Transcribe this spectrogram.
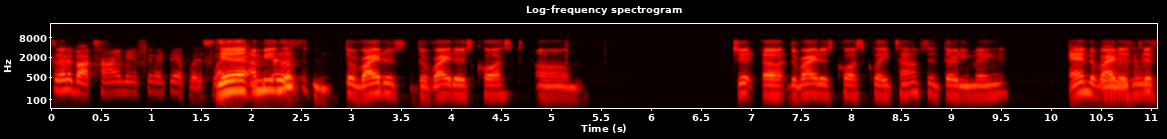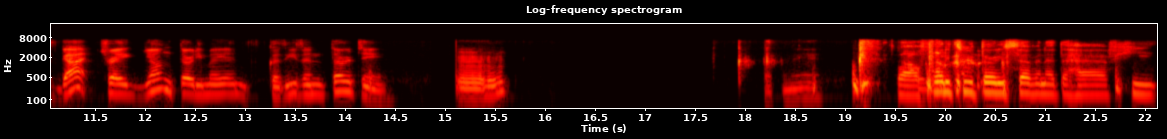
Something about timing and shit like that. But it's like, yeah, I mean, ill. listen, the writers, the writers cost um, uh, the writers cost Klay Thompson thirty million, and the writers Mhm. just got Trae Young thirty million because he's in third team. Mm-hmm. Man, Wow, 42-37 at the half. He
